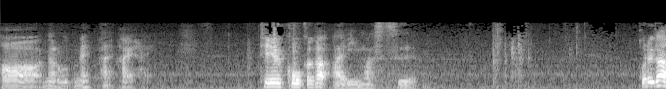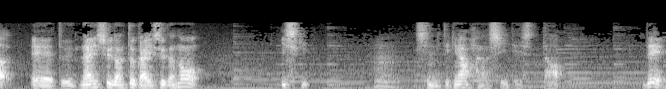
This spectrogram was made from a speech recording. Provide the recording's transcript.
はあ、なるほどね。はいはいはい。ていう効果があります。これが、えーっと、内集団と外集団の意識、う心理的な話でした。で、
